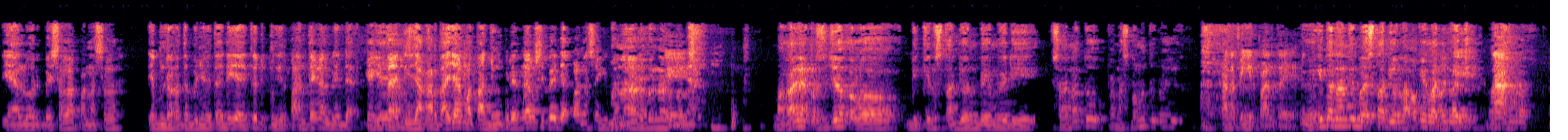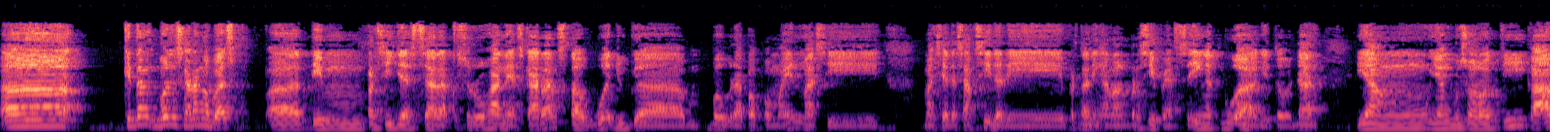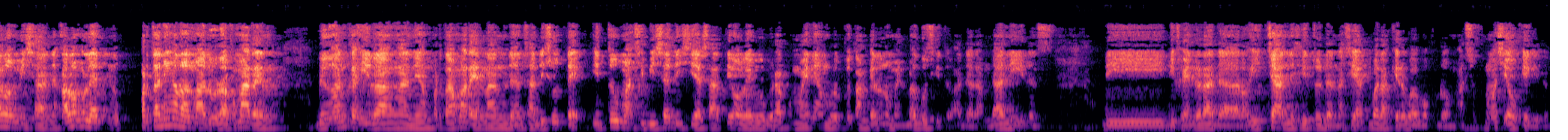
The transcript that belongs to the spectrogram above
ya luar biasa lah panas lah ya bener kata Benyu tadi ya itu di pinggir pantai kan beda kayak kita Iya. di Jakarta aja sama Tanjung Priok kan pasti beda panasnya gimana Benar, benar, Oke. benar. Makanya Persija kalau bikin stadion BMW di sana tuh panas banget tuh. Karena pinggir pantai ya. Kita nanti bahas stadion lah. Oke, lanjut Oke. lagi. Nah, eh kita gue sekarang ngebahas eh, tim Persija secara keseluruhan ya. Sekarang setahu gue juga beberapa pemain masih masih ada saksi dari pertandingan lawan Persib ya. Seingat gue gitu. Dan yang yang gue soroti kalau misalnya kalau lihat pertandingan lawan Madura kemarin dengan kehilangan yang pertama Renan dan Sandi Sute itu masih bisa disiasati oleh beberapa pemain yang menurutku tampilnya lumayan bagus gitu. Ada Ramdhani dan di defender ada Roy Chan di situ dan Asia Akbar akhirnya babak kedua masuk Itu masih oke gitu.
